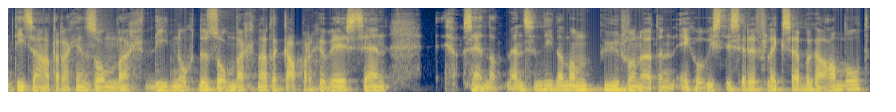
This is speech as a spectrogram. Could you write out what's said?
die zaterdag en zondag, die nog de zondag naar de kapper geweest zijn zijn dat mensen die dan, dan puur vanuit een egoïstische reflex hebben gehandeld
